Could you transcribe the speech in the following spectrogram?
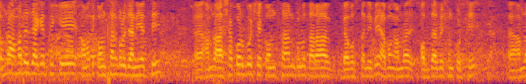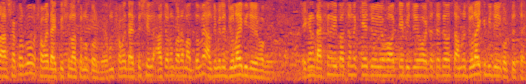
আমরা আমাদের জায়গা থেকে আমাদের কনসার্নগুলো জানিয়েছি। আমরা আশা করব সে কনসার্নগুলো তারা ব্যবস্থা নেবে এবং আমরা অবজারভেশন করছি। আমরা আশা করব সবাই দায়িত্বশীল আচরণ করবে এবং সবাই দায়িত্বশীল আচরণ করার মাধ্যমে আলটিমেটলি জুলাই বিজয়ী হবে। এখানে ডাকসু নির্বাচনে কে জয়ী হওয়া, কে বিজয়ী হওয়া, এটা চাইতে হচ্ছে আমরা জুলাইকে বিজয়ী করতে চাই।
